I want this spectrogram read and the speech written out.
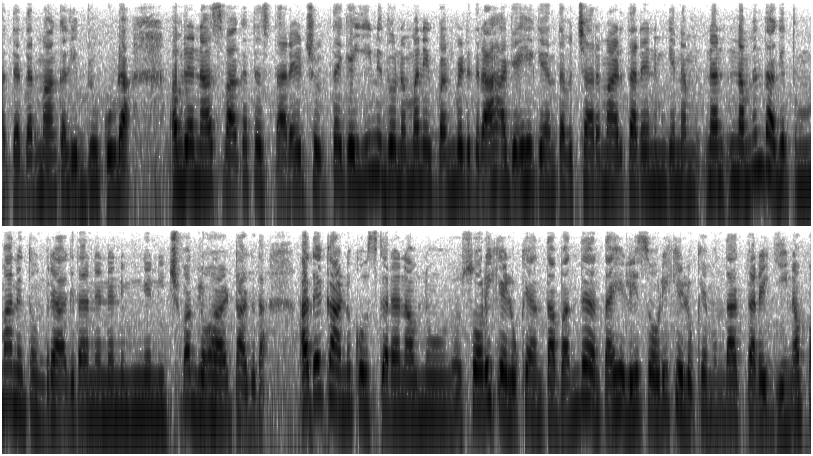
ಮತ್ತು ಧರ್ಮಾಂಕಲ್ ಇಬ್ಬರು ಕೂಡ ಅವರನ್ನು ಸ್ವಾಗತಿಸ್ತಾರೆ. ಜೊತೆಗೆ, ಏನಿದು ನಮ್ಮ ಮನೆಗೆ ಬಂದ್ಬಿಟ್ಟಿದ್ದೀರಾ? ಹಾಗೆ ಹೀಗೆ ಅಂತ ವಿಚಾರ ಮಾಡ್ತಾರೆ. ನಿಮಗೆ ನಮ್ಮ ನನ್ನ ನಮ್ಮಿಂದಾಗಿ ತುಂಬಾ ತೊಂದರೆ ಆಗಿದೆ. ನೆನ್ನೆ ನಿಮಗೆ ನಿಜವಾಗ್ಲೂ ಹರ್ಟ್ ಆಗಿದೆ. ಅದೇ ಕಾರಣಕ್ಕೋಸ್ಕರ ನಾನು ಸಾರಿ ಕೇಳೋಕೆ ಅಂತ ಬಂದೆ ಅಂತ ಹೇಳಿ ಸಾರಿ ಕೇಳೋಕೆ ಮುಂದಾಗ್ತಾರೆ ಏನಪ್ಪ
